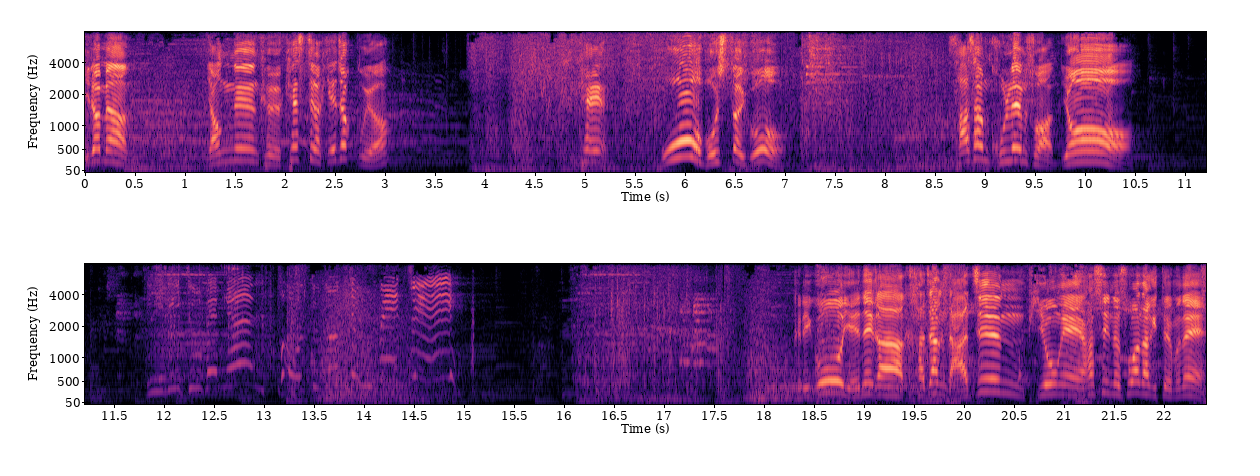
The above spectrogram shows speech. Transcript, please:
이러면 영능 그 캐스트가 깨졌고요. 캐... 오 멋있다 이거. 4-3 골렘 소환. 야. 일이 두 배면 보수도 두 배지. 그리고 얘네가 가장 낮은 비용에 할 수 있는 소환하기 때문에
